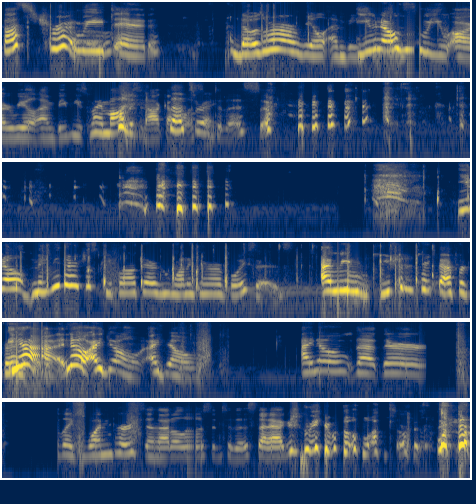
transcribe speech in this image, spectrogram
That's true. we did Those were our real MVPs. you know who you are real mvps my mom is not gonna That's listen right. to this so You know, maybe there are just people out there who want to hear our voices. I mean You shouldn't take that for granted. Yeah, no, I don't. I don't. I know that there like one person that'll listen to this that actually will want to listen.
